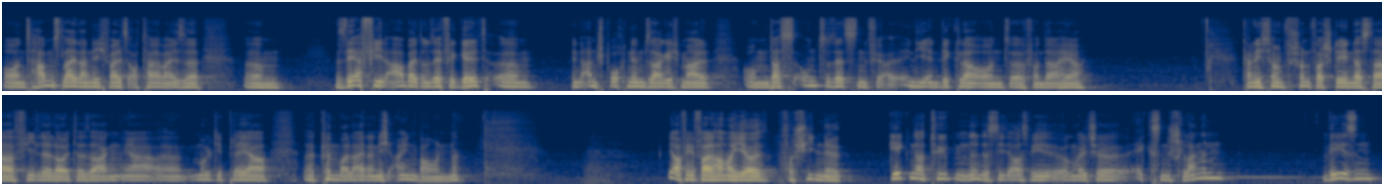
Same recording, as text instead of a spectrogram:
und haben es leider nicht, weil es auch teilweise ähm, sehr viel Arbeit und sehr viel Geld ähm, in Anspruch nimmt, sage ich mal, um das umzusetzen für Indie-Entwickler und äh, von daher kann ich schon, verstehen, dass da viele Leute sagen, ja, äh, Multiplayer äh, können wir leider nicht einbauen. Ne? Ja, auf jeden Fall haben wir hier verschiedene Gegnertypen. Ne? Das sieht aus wie irgendwelche Echsen-Schlangenwesen.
